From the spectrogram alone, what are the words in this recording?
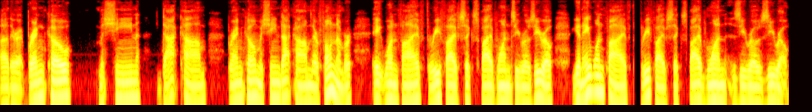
Uh, they're at brencomachine.com, brencomachine.com. Their phone number, 815-356-5100. Again, 815-356-5100.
